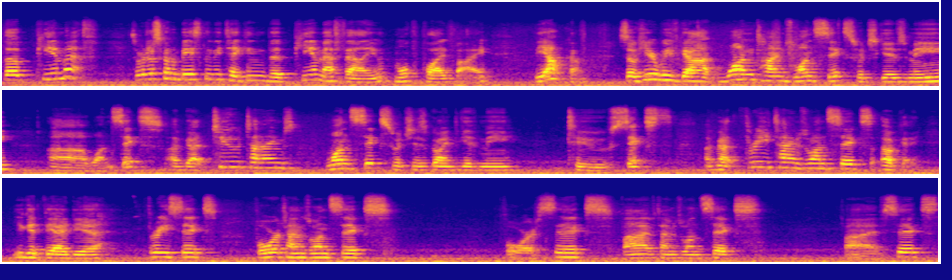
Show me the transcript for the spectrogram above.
the PMF. So we're just going to basically be taking the PMF value multiplied by the outcome. So here we've got 1 times 1 6, which gives me uh, 1 6. I've got 2 times 1 6, which is going to give me 2 sixths. I've got 3 times 1 6. Okay, you get the idea. 3 6, 4 times 1 6, 4 6, 5 times 1 6, 5 6,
